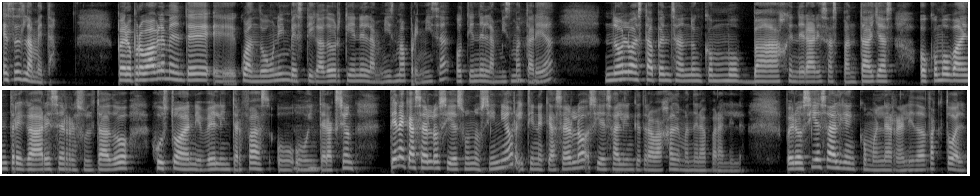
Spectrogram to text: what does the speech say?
esa es la meta. Pero probablemente cuando un investigador tiene la misma premisa o tiene la misma tarea, no lo está pensando en cómo va a generar esas pantallas o cómo va a entregar ese resultado justo a nivel interfaz o, interacción. Tiene que hacerlo si es uno senior y tiene que hacerlo si es alguien que trabaja de manera paralela. Pero si es alguien como en la realidad actual,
